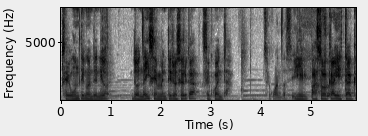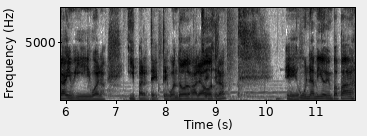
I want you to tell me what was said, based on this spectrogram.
según tengo entendido, donde hay cementerio cerca, se cuenta. Se cuenta así. Y pasó acá y está acá, y, y bueno, y para, te, te cuento a la Sí, sí. otra. Eh, un amigo de mi papá,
